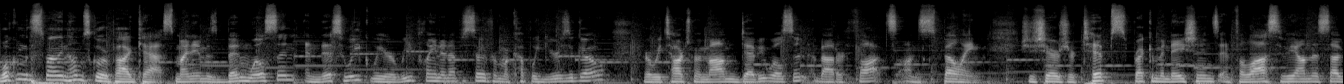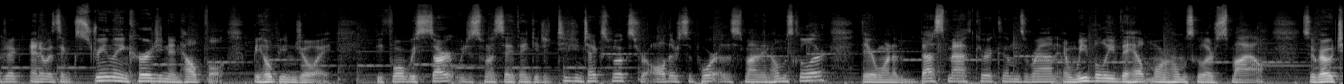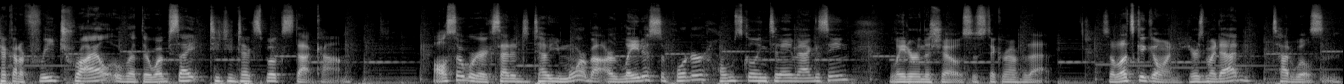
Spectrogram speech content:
Welcome to the Smiling Homeschooler Podcast. My name is Ben Wilson, and this week we are replaying an episode from a couple years ago where we talked to my mom, Debbie Wilson, about her thoughts on spelling. She shares her tips, recommendations, and philosophy on this subject, and it was extremely encouraging and helpful. We hope you enjoy. Before we start, we just want to say thank you to Teaching Textbooks for all their support of the Smiling Homeschooler. They are one of the best math curriculums around, and we believe they help more homeschoolers smile. So go check out a free trial over at their website, teachingtextbooks.com. Also, we're excited to tell you more about our latest supporter, Homeschooling Today magazine, later in the show, so stick around for that. So let's get going. Here's my dad, Todd Wilson.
